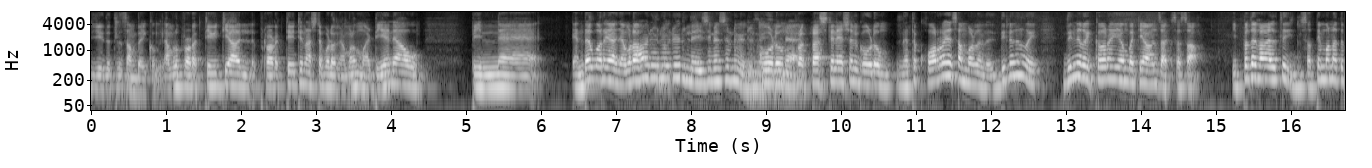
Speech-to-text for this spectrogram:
ജീവിതത്തിൽ സംഭവിക്കും. നമ്മൾ പ്രൊഡക്ടിവിറ്റി ആവില്ല പ്രൊഡക്ടിവിറ്റി നഷ്ടപ്പെടും. നമ്മൾ മടിയനാവും പിന്നെ എന്താ പറയാ നമ്മളെ കൂടും പ്രക്രാസ്റ്റിനേഷൻ കൂടും. ഇങ്ങനത്തെ കുറേ സംഭവങ്ങളുണ്ട്. ഇതിന് ഇതിന് റിക്കവർ ചെയ്യാൻ പറ്റിയ അവൻ സക്സസ് ആ. ഇപ്പോഴത്തെ കാലത്ത് സത്യം പറഞ്ഞത്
